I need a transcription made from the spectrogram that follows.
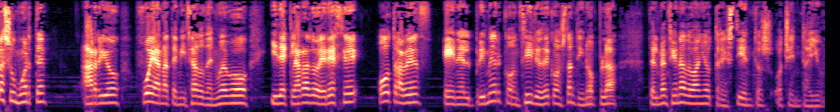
Tras su muerte, Arrio fue anatemizado de nuevo y declarado hereje otra vez en el primer concilio de Constantinopla del mencionado año 381.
